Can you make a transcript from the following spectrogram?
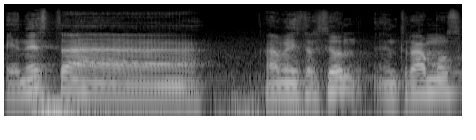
En esta administración entramos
